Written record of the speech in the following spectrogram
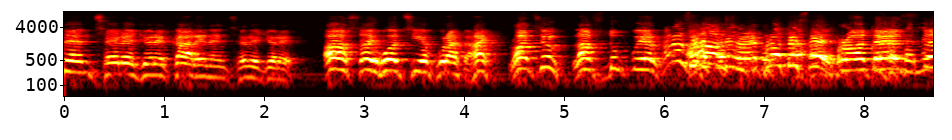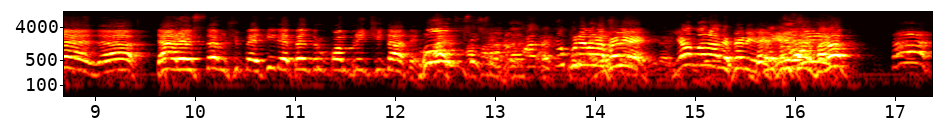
neînțelegere? Care neînțelegere? Asta e hoție furată. Hai, luați-l, luați dup cu el. Nu se poate, protestez! Protestez, da? Te arestăm și pe tine pentru complicitate. Hai. Nu pune mâna pe mine! Ia mâna de pe mine! Comisar, vă rog! Stați!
